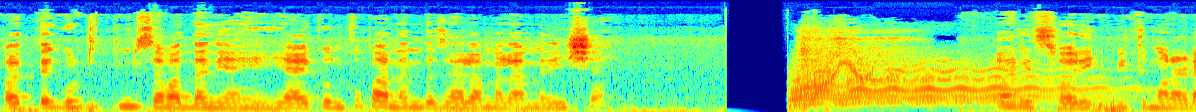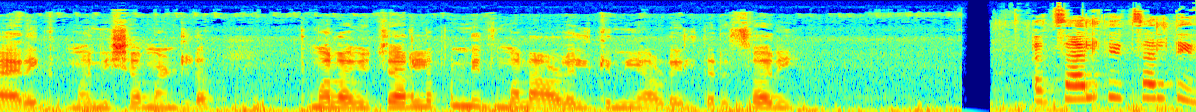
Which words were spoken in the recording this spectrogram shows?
प्रत्येक गोष्टीत तुम्ही समाधानी आहे. हे ऐकून खूप आनंद झाला मला मनीषा. अरे सॉरी मी तुम्हाला डायरेक्ट मनीषा म्हटलं. तुम्हाला विचारलं पण मी तुम्हाला आवडेल की नाही आवडेल तर सॉरी चालते चालते.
